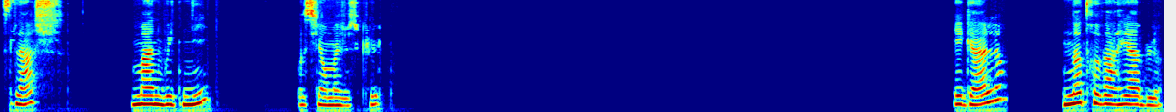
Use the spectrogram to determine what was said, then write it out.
slash Mann-Whitney, aussi en majuscule, égale notre variable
